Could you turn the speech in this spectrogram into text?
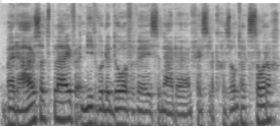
bij de huisarts blijven en niet worden doorverwezen naar de geestelijke gezondheidszorg.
